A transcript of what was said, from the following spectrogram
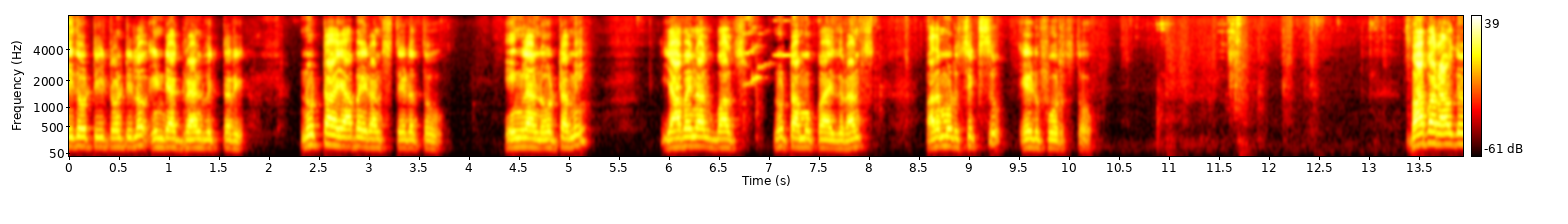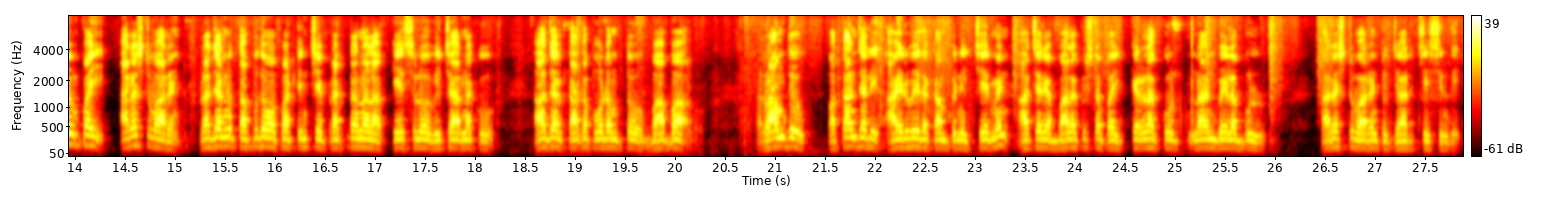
ఐదో టీ ట్వంటీలో ఇండియా గ్రాండ్ విక్టరీ. నూట యాభై రన్స్ తేడాతో ఇంగ్లాండ్ ఓటమి యాభై నాలుగు బాల్స్ నూట ముప్పై ఐదు రన్స్ పదమూడు సిక్స్ ఏడు ఫోర్స్తో బాబా రావుదేవంపై అరెస్ట్ వారెంట్. ప్రజలను తప్పుదోవ పట్టించే ప్రకటనల కేసులో విచారణకు హాజరు కాకపోవడంతో బాబా రామ్దేవ్ పతాంజలి ఆయుర్వేద కంపెనీ చైర్మన్ ఆచార్య బాలకృష్ణపై Kerala court non bailable arrest warrant జారీ చేసింది.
